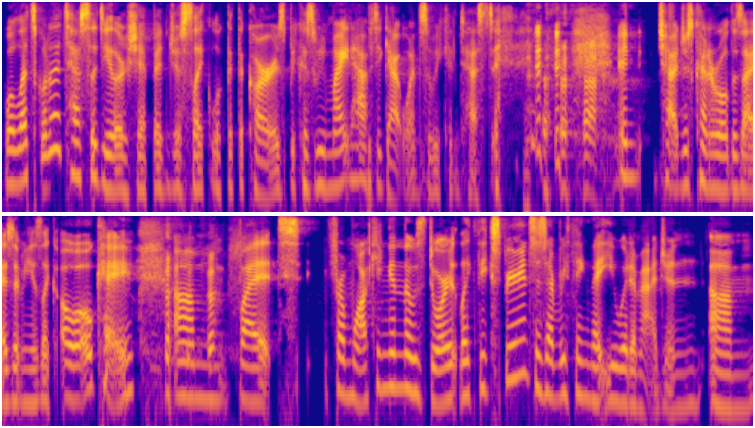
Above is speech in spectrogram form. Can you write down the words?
well, let's go to the Tesla dealership and just like look at the cars because we might have to get one so we can test it. and Chad just kind of rolled his eyes at me. He's like, oh, okay. Um, but from walking in those doors, like the experience is everything that you would imagine, um,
